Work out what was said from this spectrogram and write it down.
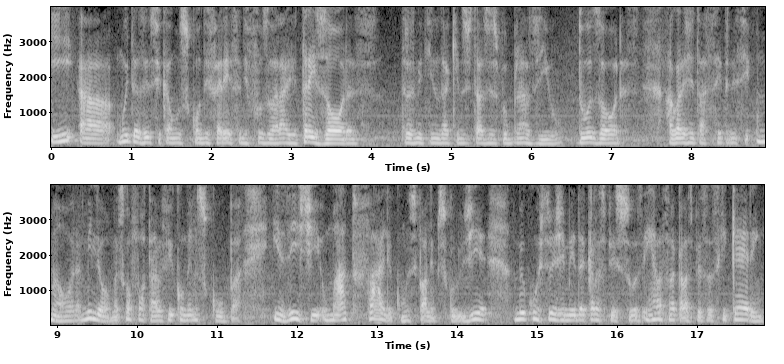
E uh, muitas vezes ficamos com diferença de fuso horário de 3 horas transmitindo daqui dos Estados Unidos para o Brasil, duas horas. Agora a gente está sempre nesse uma hora, melhor, mais confortável, fico com menos culpa. Existe um ato falho, como se fala em psicologia, no meu constrangimento daquelas pessoas, em relação àquelas pessoas que querem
